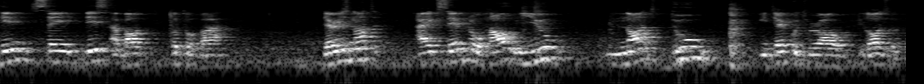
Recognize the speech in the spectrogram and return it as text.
he say this about Kotoba? There is not an example how you not do intercultural philosophy.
